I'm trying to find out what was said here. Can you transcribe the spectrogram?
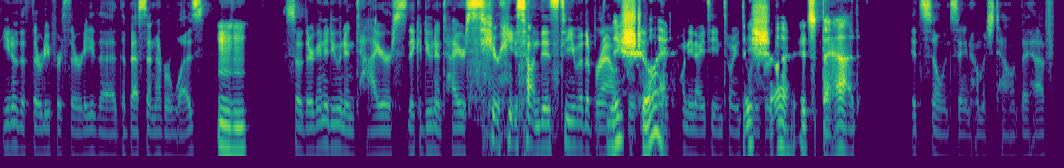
you know the 30 for 30, the the best that never was. Mm-hmm. So they're going to do an entire they could do an entire series on this team of the Browns. They should. 2019, 2020. They should. It's bad. It's so insane how much talent they have.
